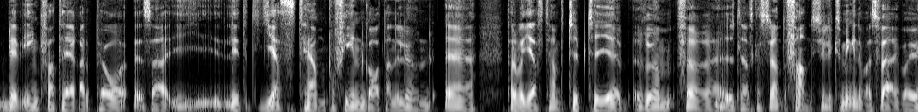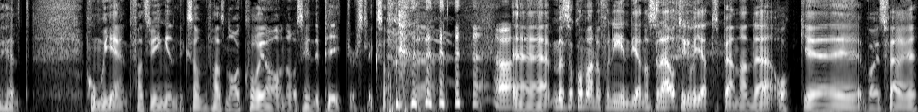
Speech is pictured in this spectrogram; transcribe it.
blev inkvarterad på eh, så här, i litet gästhem på Finngatan i Lund. Eh, där det var gästhem på typ 10 rum för eh, utländska studenter. fanns ju liksom ingen, det var i Sverige var ju helt homogent, det fanns ju ingen liksom, det fanns några koreaner och Cindy Peters liksom. Eh, Eh, Men så kom han då från Indien och sådär och tyckte det var jättespännande och eh, var i Sverige.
